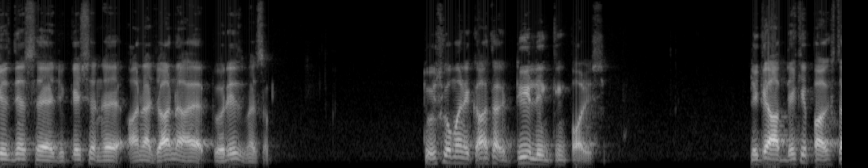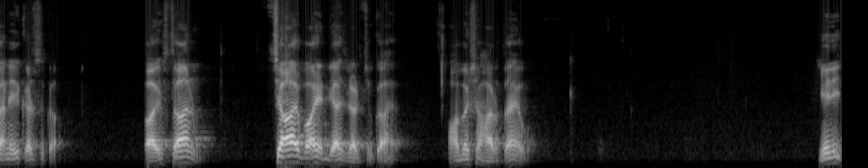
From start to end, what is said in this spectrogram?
بزنس ہے ایجوکیشن ہے آنا جانا ہے ٹوریزم ہے سب تو اس کو میں نے کہا تھا ڈی لنکنگ پالیسی لیکن آپ دیکھیے پاکستان نہیں کر سکا پاکستان چار بار انڈیا سے لڑ چکا ہے ہمیشہ ہارتا ہے وہ یعنی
